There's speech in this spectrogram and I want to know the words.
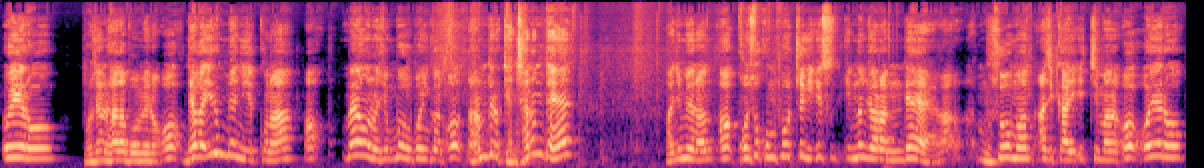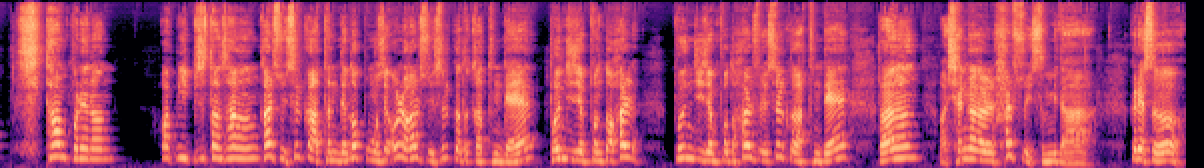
의외로 도전을 하다 보면, 어, 내가 이런 면이 있구나. 어, 매운은 지금 먹어보니까, 어, 나름대로 괜찮은데? 아니면은, 어, 고소공포증이 있, 있는 줄 알았는데, 아, 무서움은 아직까지 있지만, 어, 의외로 다음번에는 어, 이 비슷한 산은 갈 수 있을 것 같은데, 높은 곳에 올라갈 수 있을 것 같은데, 번지 점프도 할, 번지 점프도 할 수 있을 것 같은데, 라는 어, 생각을 할 수 있습니다. 그래서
